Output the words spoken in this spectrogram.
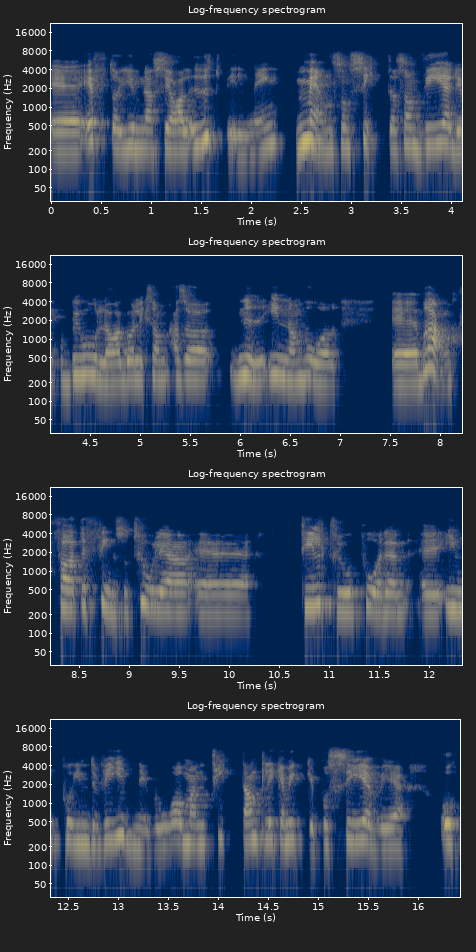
eh, eftergymnasial utbildning men som sitter som VD på bolag och liksom, alltså, nu inom vår eh, bransch för att det finns otroliga eh, tilltro på, den, eh, in, på individnivå och man tittar inte lika mycket på CV och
